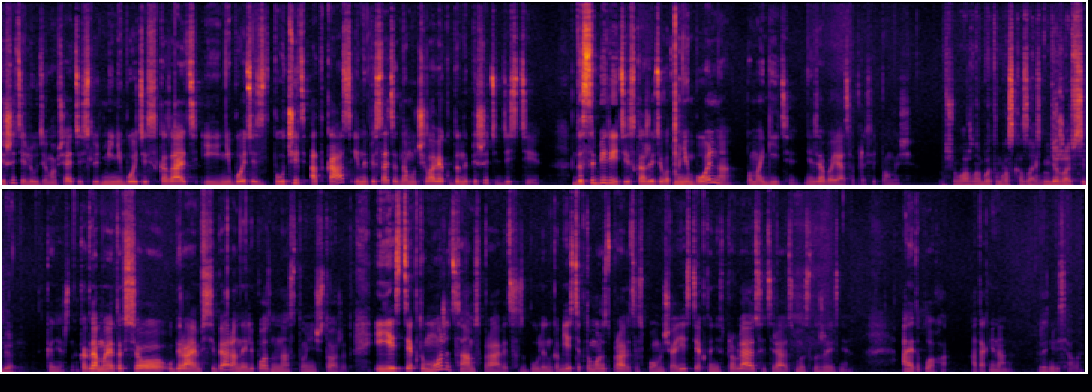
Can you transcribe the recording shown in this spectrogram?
Пишите людям, общайтесь с людьми, не бойтесь сказать и не бойтесь получить отказ и написать одному человеку. Да напишите десяти. Да соберите и скажите, вот мне больно, помогите. Нельзя бояться просить помощи. Очень важно об этом рассказать, не Конечно. держать в себе. Конечно. Когда мы это все убираем в себя, рано или поздно нас это уничтожит. И есть те, кто может сам справиться с буллингом, есть те, кто может справиться с помощью, а есть те, кто не справляются и теряют смысл жизни. А это плохо. А так не надо. Жизнь веселая.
